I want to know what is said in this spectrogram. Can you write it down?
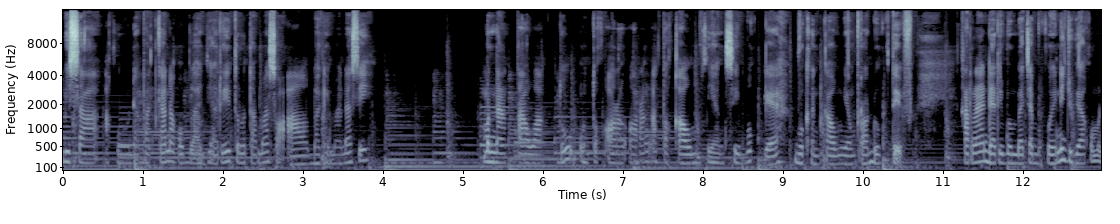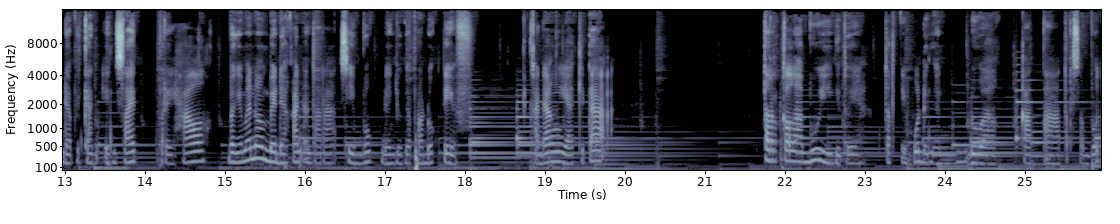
bisa aku dapatkan, aku pelajari terutama soal bagaimana sih menata waktu untuk orang-orang atau kaum yang sibuk ya, bukan kaum yang produktif. Karena dari membaca buku ini juga aku mendapatkan insight perihal bagaimana membedakan antara sibuk dan juga produktif. Kadang ya kita terkelabui gitu ya, tertipu dengan dua kata tersebut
